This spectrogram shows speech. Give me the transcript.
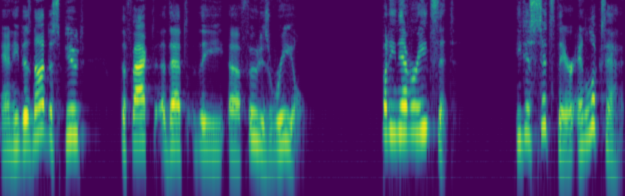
and he does not dispute the fact that the uh, food is real. But he never eats it. He just sits there and looks at it.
